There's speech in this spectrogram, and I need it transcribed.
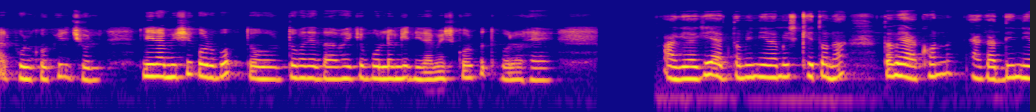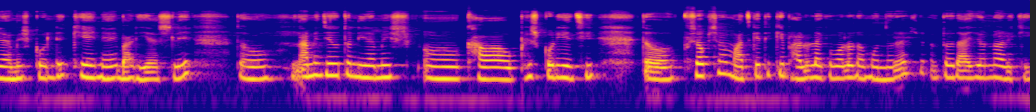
আর ফুলকপির ঝোল। নিরামিষই করব, তো তোমাদের দাদাভাইকে বললাম যে নিরামিষ করব, তো বলো হ্যাঁ। আগে আগে একদমই নিরামিষ খেত না, তবে এখন এক আধ দিন নিরামিষ করলে খেয়ে নেয় বাড়ি আসলে। তো আমি যেহেতু নিরামিষ খাওয়া অভ্যেস করিয়েছি, তো সবসময় মাছ খেতে কি ভালো লাগে বলো না বন্ধুরা? তো তাই জন্য আর কি।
